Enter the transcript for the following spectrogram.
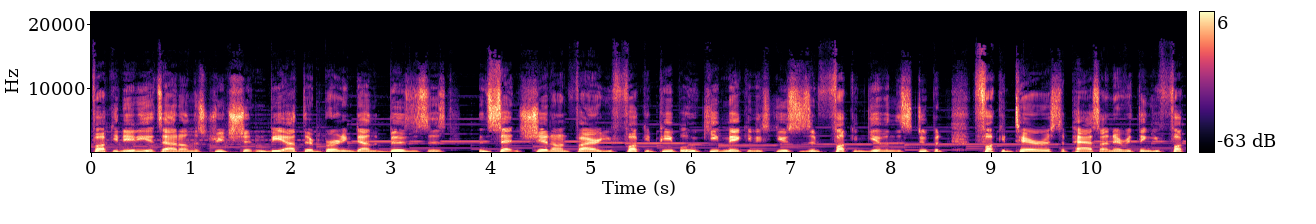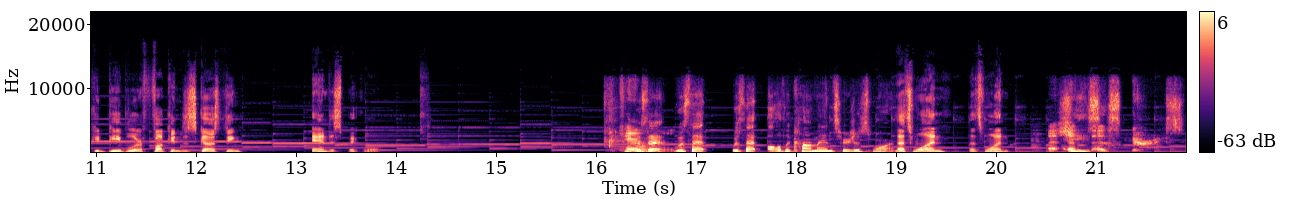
fucking idiots out on the street shouldn't be out there burning down the businesses and setting shit on fire. You fucking people who keep making excuses and fucking giving the stupid fucking terrorists a pass on everything. You fucking people are fucking disgusting and despicable. Was that was that was that all the comments or just one? That's one. That's one. Uh, uh, uh, Jesus Christ.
